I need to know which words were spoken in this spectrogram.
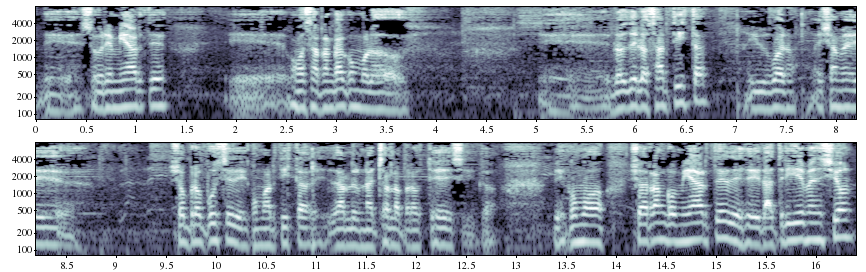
de, sobre mi arte. Eh, vamos a arrancar como los eh, los de los artistas. Y bueno ella me yo propuse de como artista de darle una charla para ustedes y todo, de cómo yo arranco mi arte desde la tridimensión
